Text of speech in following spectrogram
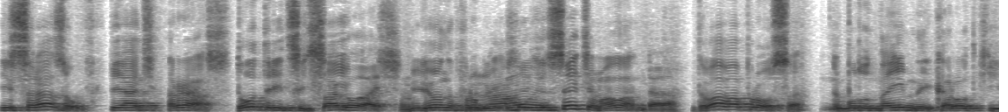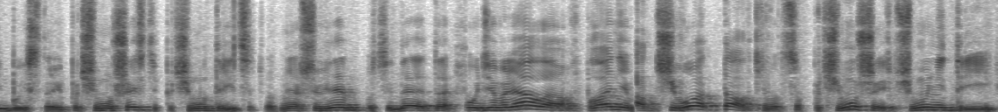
и сразу в 5 раз до 30 Согласен. миллионов рублей. На связи с этим, Алан, да. два вопроса. Будут наивные, короткие и быстрые. Почему 6 и почему 30? Вот меня всегда, всегда это удивляло в плане, от чего отталкиваться. Почему 6, почему не 3,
